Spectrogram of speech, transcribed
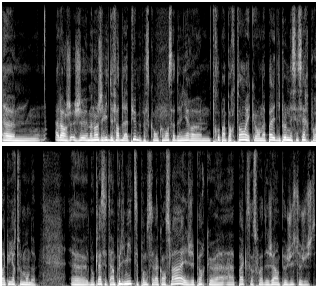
Euh, alors, je, je- maintenant, j'évite de faire de la pub parce qu'on commence à devenir euh, trop important et qu'on n'a pas les diplômes nécessaires pour accueillir tout le monde. Euh, donc là, c'était un peu limite pendant ces vacances-là et j'ai peur qu'à à Pâques, ça soit déjà un peu juste juste.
